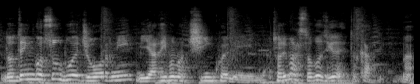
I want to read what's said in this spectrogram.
Lo tengo su due giorni mi arrivano 5 mail. Sono rimasto così ho detto cavolo ma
